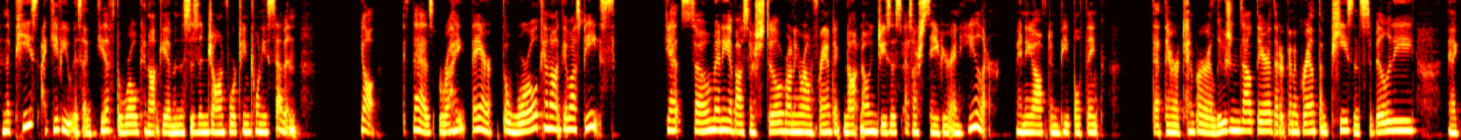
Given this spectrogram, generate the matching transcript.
and the peace I give you is a gift the world cannot give. And this is in John 14, 27. Y'all, it says right there, the world cannot give us peace. Yet so many of us are still running around frantic, not knowing Jesus as our Savior and healer. Many often people think that there are temporary illusions out there that are going to grant them peace and stability. Like,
